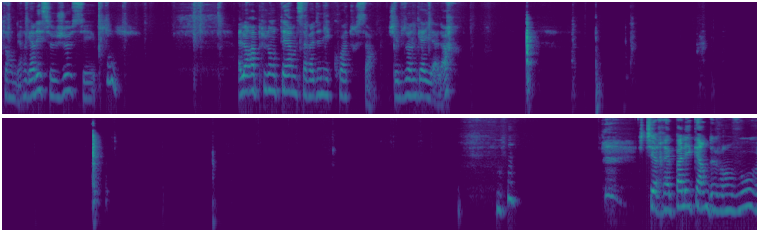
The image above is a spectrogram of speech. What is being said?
temps. Mais regardez ce jeu, c'est. Alors à plus long terme, ça va donner quoi tout ça? J'ai besoin de Gaïa là. je tirerai pas les cartes devant vous, vous,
